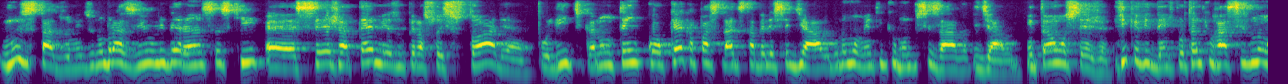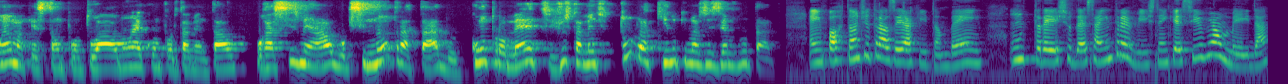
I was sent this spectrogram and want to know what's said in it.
nos Estados Unidos e no Brasil lideranças que, é, seja até mesmo pela sua história política, não têm qualquer capacidade de estabelecer diálogo no momento em que o mundo precisava de diálogo. Então, ou seja, seja, fica evidente, portanto, que o racismo não é uma questão pontual, não é comportamental. O racismo é algo que, se não tratado, compromete justamente tudo aquilo que nós dizemos lutar. É importante trazer aqui também um trecho dessa entrevista em que Silvia Almeida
